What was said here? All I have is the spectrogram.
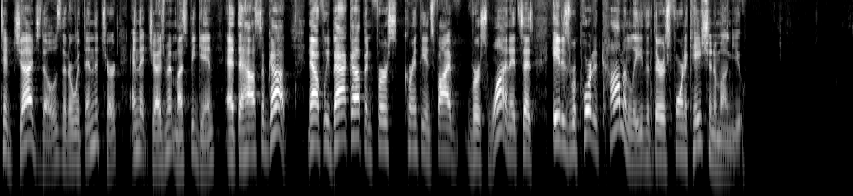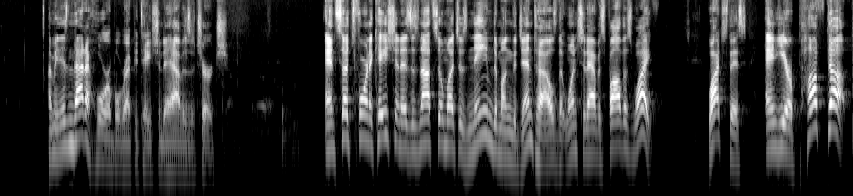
to judge those that are within the church and that judgment must begin at the house of God. Now, if we back up in 1 Corinthians 5, verse 1, it says, It is reported commonly that there is fornication among you. I mean, isn't that a horrible reputation to have as a church? And such fornication as is not so much as named among the Gentiles that one should have his father's wife. Watch this. And ye are puffed up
